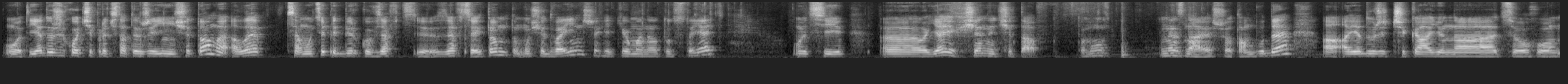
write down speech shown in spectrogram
От, я дуже хочу прочитати вже інші томи, але саме цю підбірку взяв, взяв цей том, тому що два інших, які у мене отут стоять, оці, е, я їх ще не читав. Тому не знаю, що там буде. А, а я дуже чекаю на цього,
